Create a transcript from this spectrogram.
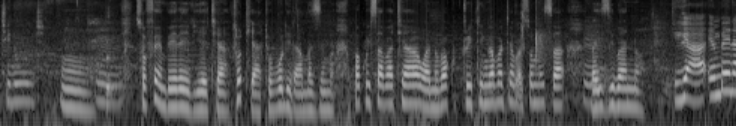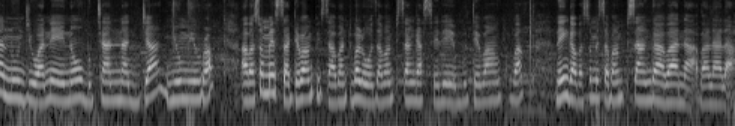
kirungi. Mm. Mm. So fe embeera eri etya? Totya tubulira amazima. Bakuyisa batya wano bakutreatinga batya basomesa bayizi banno? ya embeera nnungi wano eno bukyannajja nyumirwa abasomesa tebampisa abantu balowooza bampisa nga sereebu tebankuba naye nga abasomesa bampisa nga abaana abalala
